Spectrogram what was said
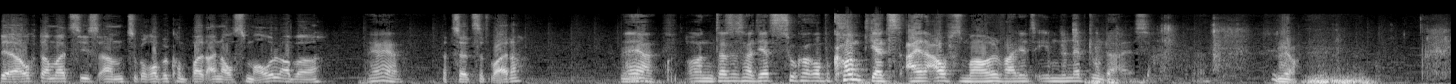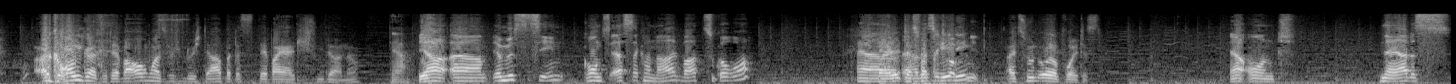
Der auch damals hieß, ähm, Zuckerrohr bekommt bald einen aufs Maul, aber Ja, ja. erzählst jetzt weiter. Ja, ja. Und das ist halt jetzt, Zuckerrohr bekommt jetzt einen aufs Maul, weil jetzt eben der Neptun da ist. Ja. Äh, Gronk, also der war auch mal zwischendurch da, aber das, der war ja halt Schüler, ne? Ja. Ja, ähm, ihr müsst sehen, Gronks erster Kanal war Zuckerrohr. Äh, Weil das er war Training, nie- als du in Urlaub wolltest. Ja, und naja, das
